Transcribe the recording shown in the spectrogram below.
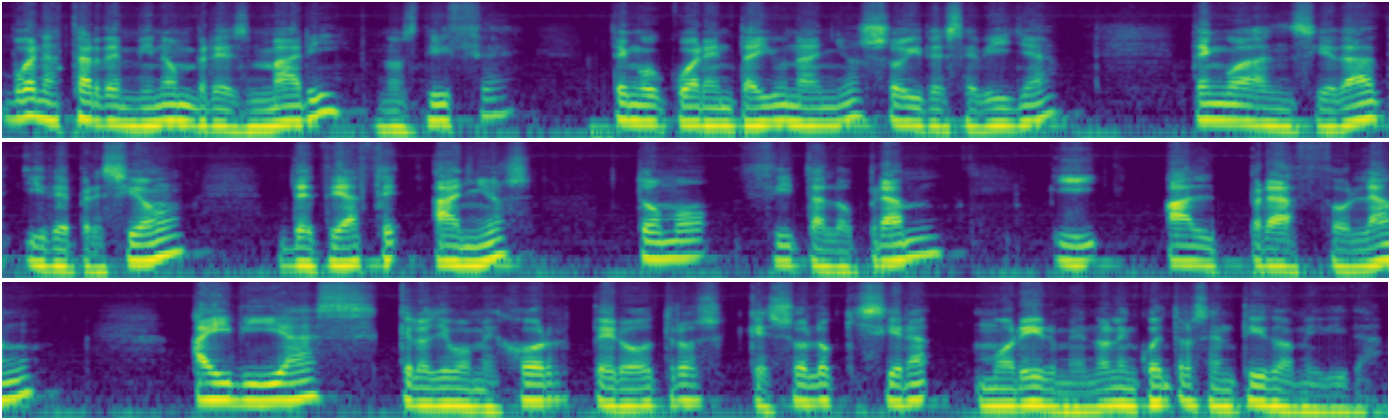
buenas tardes, mi nombre es Mari, nos dice, tengo 41 años, soy de Sevilla, tengo ansiedad y depresión desde hace años, tomo citalopram y alprazolam. Hay días que lo llevo mejor, pero otros que solo quisiera morirme, no le encuentro sentido a mi vida.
